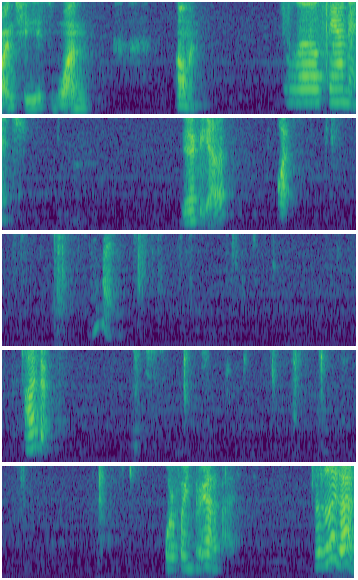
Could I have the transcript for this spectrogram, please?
One cheese, one almond. A little sandwich. Do it together? What? Mm. I like it. Four point three out of five. It was really good.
